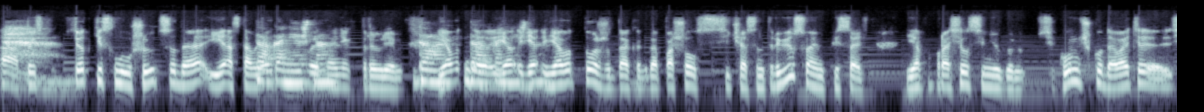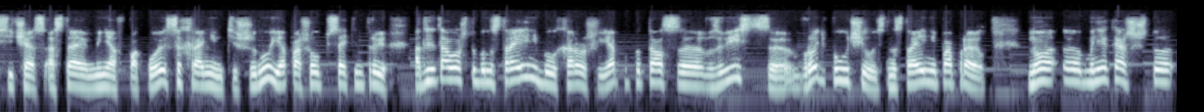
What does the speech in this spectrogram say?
А, то есть все-таки слушаются, да, и оставляют да, конечно. на некоторое время. Да, я вот, да, я, я, я вот тоже, да, когда пошел сейчас интервью с вами писать, я попросил семью, говорю, секундочку, давайте сейчас оставим меня в покое, сохраним тишину, я пошел писать интервью. А для того, чтобы настроение было хорошее, я попытался взвеситься, вроде получилось, настроение поправил. Но э, мне кажется, что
